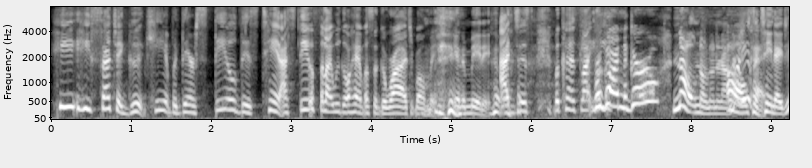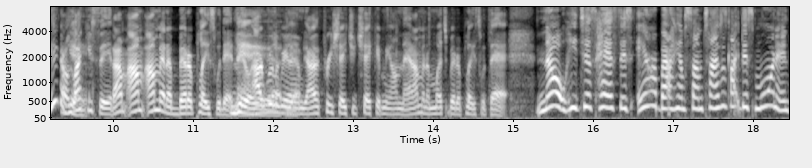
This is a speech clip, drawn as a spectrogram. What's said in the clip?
He he's such a good kid, but there's still this tint. I still feel like we're gonna have us a garage moment in a minute. I just because like he- Regarding the girl, no, no, no, no, no. Oh, He's a teenager. He Yeah, like yeah. you said, I'm, I'm, I'm at a better place with that now. Yeah, I really, really am. I appreciate you checking me on that. I'm in a much better place with that. No, he just has this air about him. Sometimes it's like this morning.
